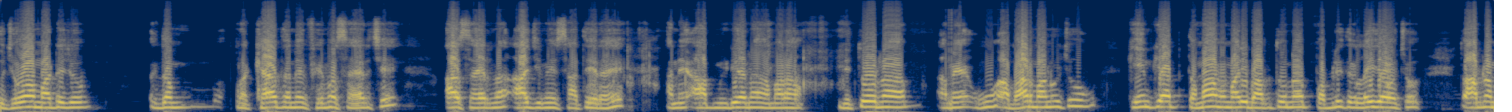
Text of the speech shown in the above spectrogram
ઉજવવા માટે જો એકદમ પ્રખ્યાત અને ફેમસ શહેર છે આ શહેરના આ જ મેં સાથે રહે અને આપ મીડિયાના અમારા મિત્રોના અમે હું આભાર માનું છું. કેમ કે આપ તમામ અમારી બાબતોના પબ્લિક લઈ જાઓ છો, તો આપના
